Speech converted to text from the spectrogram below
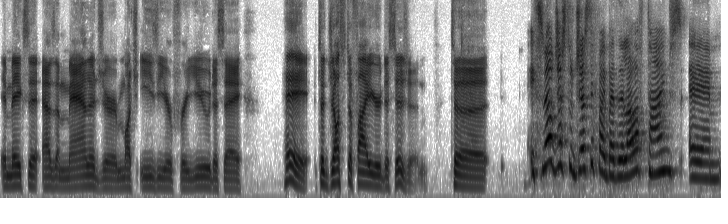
it makes it as a manager much easier for you to say, hey, to justify your decision. To it's not just to justify, but a lot of times um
